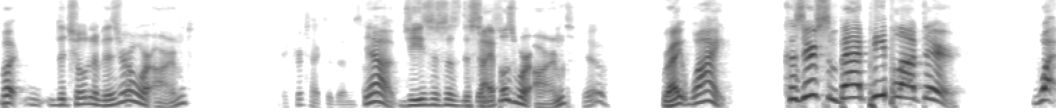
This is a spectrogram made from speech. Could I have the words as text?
But the children of Israel were armed. Protected themselves. Yeah, Jesus' disciples were armed, Yeah. right? Why? Because there's some bad people out there. Why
